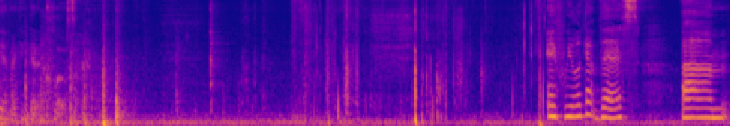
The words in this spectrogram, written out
see if I can get it closer. If we look at this, um,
